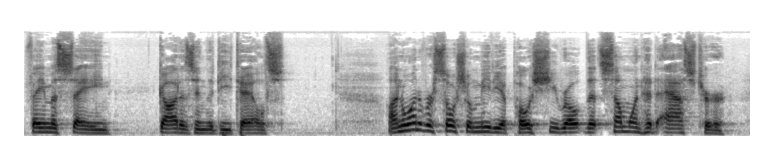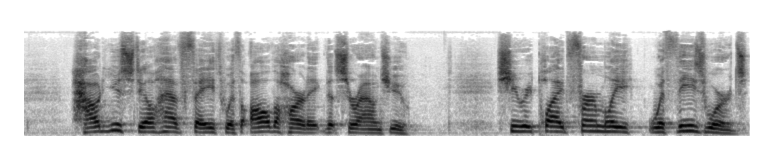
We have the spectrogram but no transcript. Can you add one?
famous saying, God is in the details. On one of her social media posts, she wrote that someone had asked her, How do you still have faith with all the heartache that surrounds you? She replied firmly with these words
